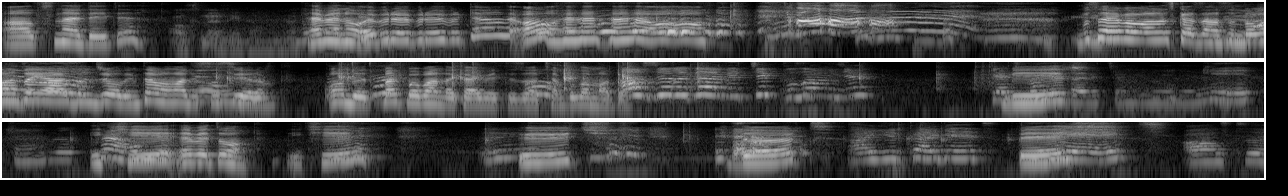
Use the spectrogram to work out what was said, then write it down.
6 neredeydi? Altı neredeydi? Hemen o öbürü öbürü öbürü geldi. Oh, he he he he, o o. Bu sefer babanız kazansın. Babanıza yardımcı olayım. Tamam hadi susuyorum. 14. Bak baban da kaybetti zaten. Bulamadı. Asya'da kaybedecek bulamayacak. Gerçi Bir. ben de kaybedeceğim. İki, 2, evet o. 2, 3, 4, Hayır kaydet. 5. Beş. Altı.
